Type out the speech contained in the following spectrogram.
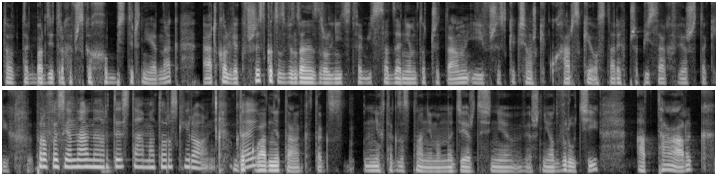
To tak bardziej trochę wszystko hobbystycznie jednak, aczkolwiek wszystko, co związane z rolnictwem i z sadzeniem, to czytam i wszystkie książki kucharskie o starych przepisach, wiesz, takich Profesjonalny artysta, amatorski rolnik. okej? Dokładnie tak. tak. Niech tak zostanie. Mam nadzieję, że to się nie, wiesz, nie odwróci. A targ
